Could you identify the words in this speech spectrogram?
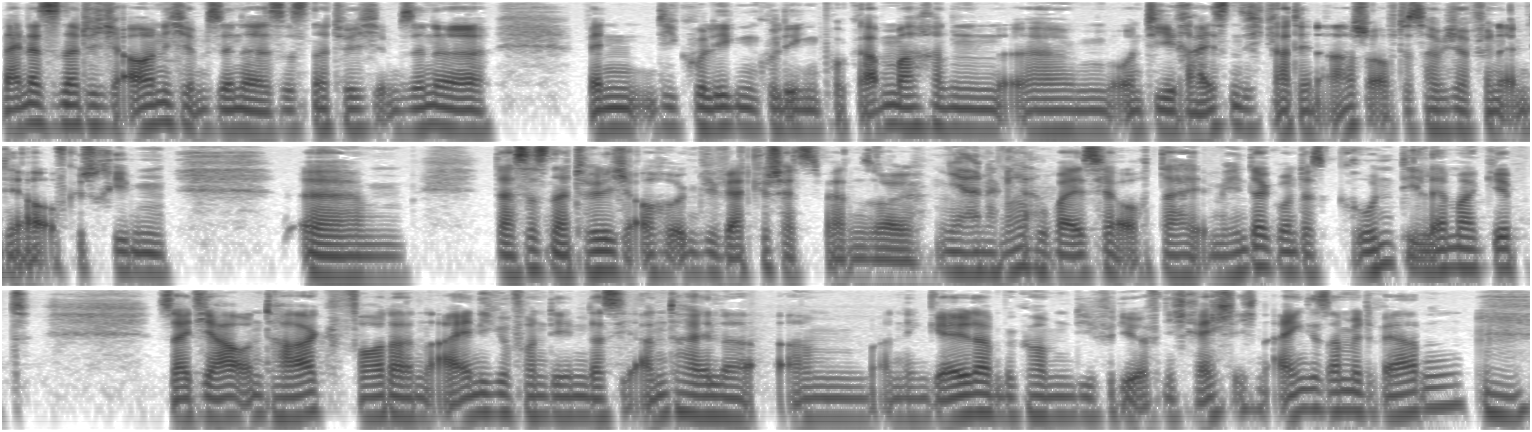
Nein, das ist natürlich auch nicht im Sinne. Es ist natürlich im Sinne, wenn die Kolleginnen und Kollegen Programm machen ähm, und die reißen sich gerade den Arsch auf, das habe ich ja für den MDR aufgeschrieben, ähm, dass es natürlich auch irgendwie wertgeschätzt werden soll. Ja, na ne? klar. Wobei es ja auch da im Hintergrund das Grunddilemma gibt, seit Jahr und Tag fordern einige von denen, dass sie Anteile ähm, an den Geldern bekommen, die für die öffentlich-rechtlichen eingesammelt werden. Mhm.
